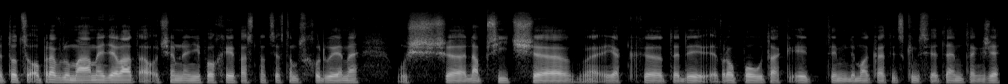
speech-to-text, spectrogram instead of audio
E, to, co opravdu máme dělat a o čem není pochyb a snad se v tom shodujeme už e, napříč jak tedy Evropou, tak i tím demokratickým světem, takže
